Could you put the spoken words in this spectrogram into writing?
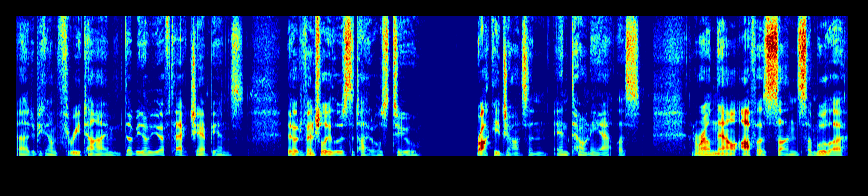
uh, to become three time WWF Tag Champions. They would eventually lose the titles to Rocky Johnson and Tony Atlas. And around now, Afa's son Samula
